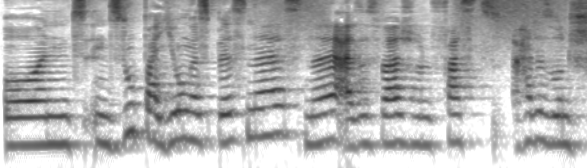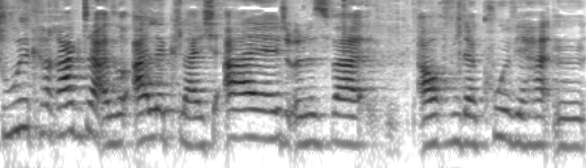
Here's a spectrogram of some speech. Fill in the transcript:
Und ein super junges Business, ne? Also es war schon fast, hatte so einen Schulcharakter, also alle gleich alt und es war auch wieder cool. Wir hatten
